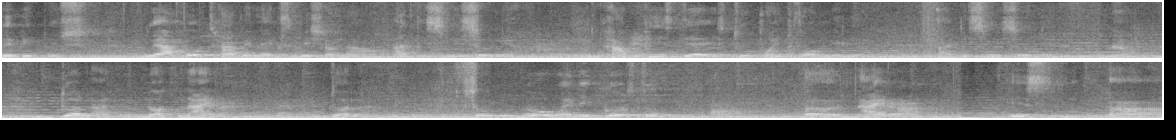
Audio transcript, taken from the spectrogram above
Baby Bush. We are both having exhibition now at the Smithsonian. Her piece there is 2.4 million at the Smithsonian now. Dollar, not naira, dollar. So you know when it goes to uh, naira, is uh,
